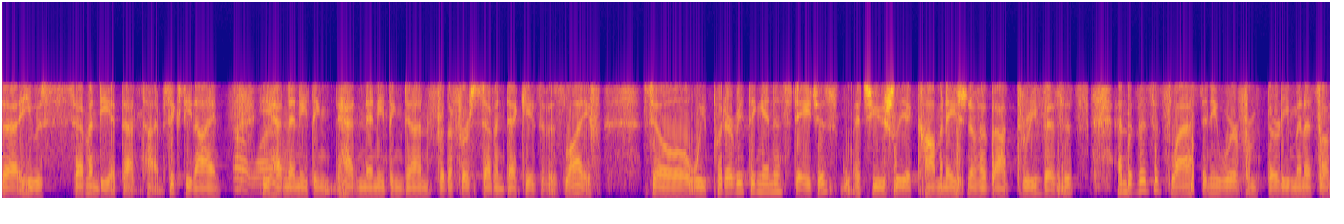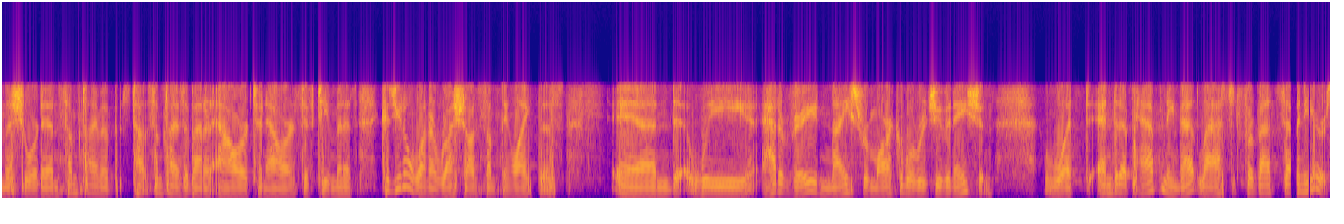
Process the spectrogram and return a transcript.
uh, he was 70 at that time 69 oh, wow. he hadn't anything hadn't anything done for the first 7 decades of his life. So we put everything in in stages. It's usually a combination of about 3 visits. And the visits last anywhere from 30 minutes on the short end sometimes sometimes about an hour to an hour and 15 minutes because you don't want to rush on something like this and we had a very nice, remarkable rejuvenation. What ended up happening that lasted for about seven years.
